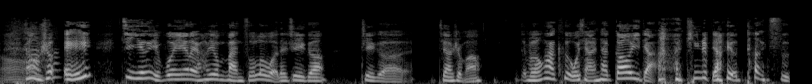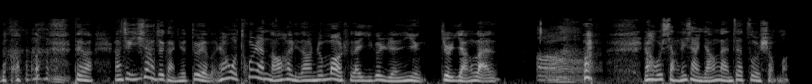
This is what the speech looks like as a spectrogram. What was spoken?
然后我说，哎，进英语播音了，然后又满足了我的这个这个叫什么？文化课，我想让它高一点，听着比较有档次的，对吧？然后就一下就感觉对了。然后我突然脑海里当中冒出来一个人影，就是杨澜。啊，啊，然后我想了一想，杨澜在做什么？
